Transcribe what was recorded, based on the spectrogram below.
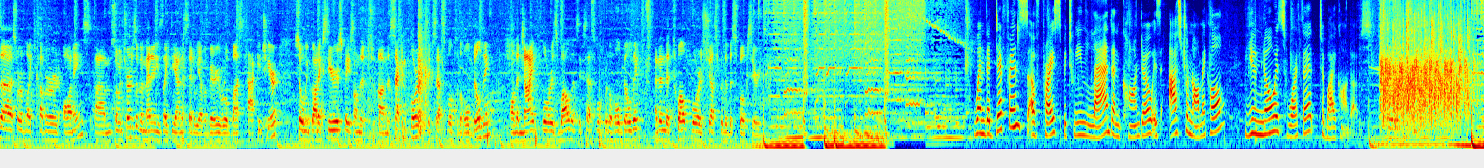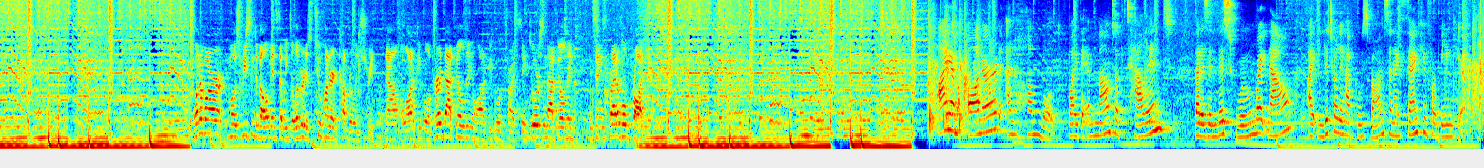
uh, sort of like covered awnings. Um, so in terms of amenities, like Deanna said, we have a very robust package here. So we've got exterior space on the on the second floor that's accessible to the whole building. On the ninth floor as well, that's accessible for the whole building. And then the 12th floor is just for the bespoke series. When the difference of price between land and condo is astronomical, you know it's worth it to buy condos. One of our most recent developments that we delivered is 200 Cumberland Street. Now, a lot of people have heard that building, a lot of people have tried to take tours in that building. It's an incredible project. I am honored and humbled by the amount of talent that is in this room right now. I literally have goosebumps and I thank you for being here.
